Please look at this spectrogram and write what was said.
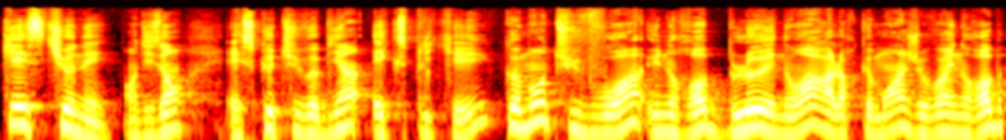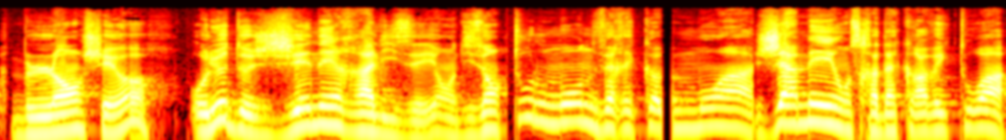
questionner en disant est-ce que tu veux bien expliquer comment tu vois une robe bleue et noire alors que moi je vois une robe blanche et or? Au lieu de généraliser en disant tout le monde verrait comme moi, jamais on sera d'accord avec toi,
